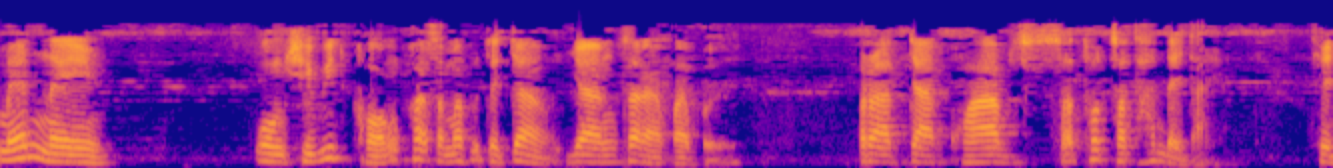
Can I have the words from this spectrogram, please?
แม้ในวงชีวิตของพระสมมาพุทธเจ้าอย่างสง่าผ่าเผย ปราศจากความสะทดสะท้านใด ๆ เช่น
